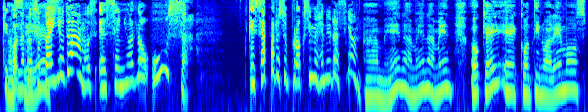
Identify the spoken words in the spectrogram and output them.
Que cuando nosotros ayudamos, el Señor lo usa que sea para su próxima generación. Amén, amén, amén. Ok, eh, continuaremos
